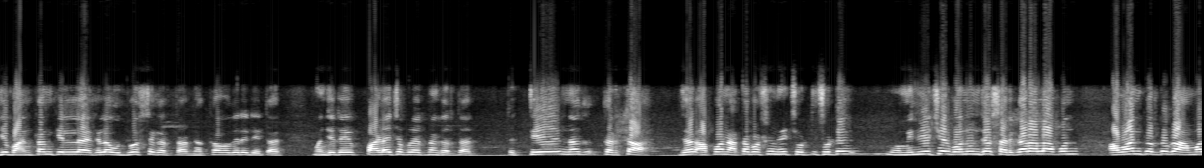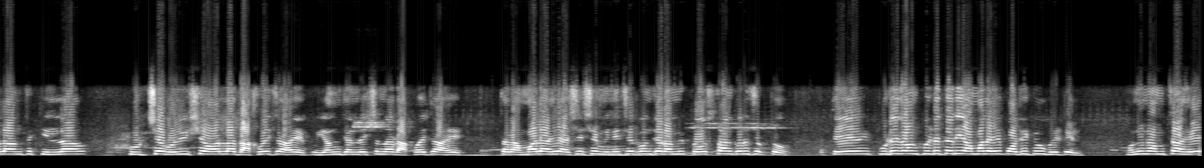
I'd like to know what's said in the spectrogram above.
जे बांधकाम केलेलं आहे त्याला उद्ध्वस्त करतात धक्का वगैरे देतात म्हणजे ते पाडायचा प्रयत्न करतात. तर ते न करता जर आपण आतापासून हे छोटे छोटे मिनिएचर बनवून जर सरकाराला आपण आवाहन करतो का आम्हाला आमचा किल्ला पुढच्या भविष्याला दाखवायचं आहे यंग जनरेशनला दाखवायचं आहे तर आम्हाला हे असे असे मिनिएचर बनवून जर आम्ही प्रोत्साहन करू शकतो ते पुढे जाऊन कुठेतरी आम्हाला हे पॉझिटिव्ह भेटेल. म्हणून आमचा हे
